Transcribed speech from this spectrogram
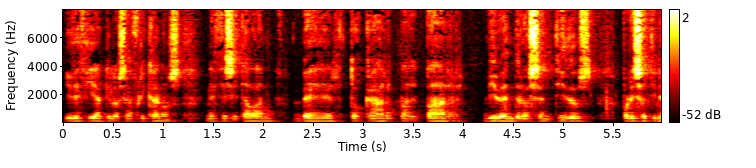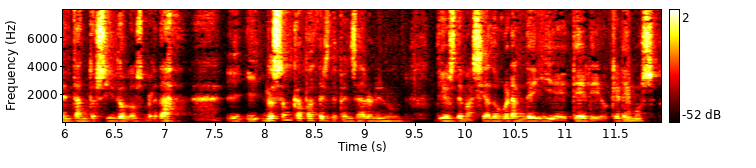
y decía que los africanos necesitaban ver, tocar, palpar, viven de los sentidos, por eso tienen tantos ídolos, ¿verdad? Y, no son capaces de pensar en un Dios demasiado grande y etéreo. Queremos,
